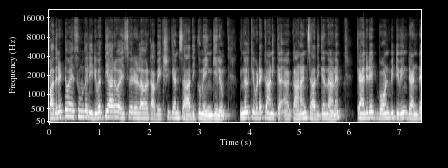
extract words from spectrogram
പതിനെട്ട് വയസ്സ് മുതൽ ഇരുപത്തിയാറ് വയസ്സ് വരെയുള്ളവർക്ക് അപേക്ഷിക്കാൻ സാധിക്കുമെങ്കിലും നിങ്ങൾക്ക് ഇവിടെ കാണിക്കാൻ കാണാൻ സാധിക്കുന്നതാണ്. കാൻഡിഡേറ്റ് ബോൺ ബിറ്റ്വീൻ രണ്ട്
